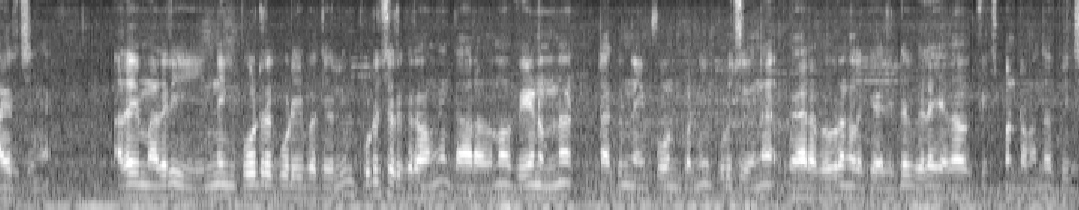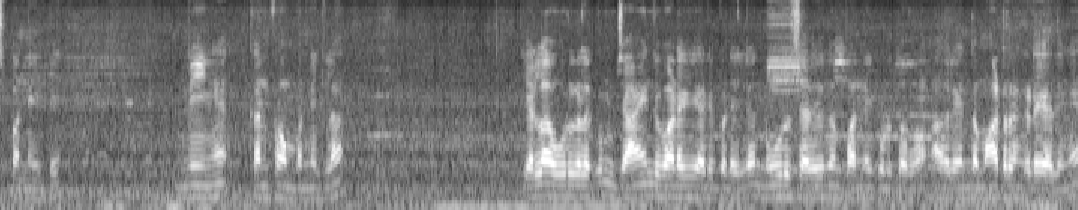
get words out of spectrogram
ஆயிடுச்சுங்க அதே மாதிரி இன்றைக்கி போட்டிருக்கக்கூடிய பதிவுலையும் பிடிச்சிருக்கிறவங்க தாராளமாக வேணும்னா டக்குன்னு நீங்கள் ஃபோன் பண்ணி பிடிச்சிங்கன்னா வேறு விவரங்களை கேட்டுட்டு விலை ஏதாவது ஃபிக்ஸ் பண்ணுறவங்க தான் ஃபிக்ஸ் பண்ணிவிட்டு நீங்கள் கன்ஃபார்ம் பண்ணிக்கலாம். எல்லா ஊர்களுக்கும் ஜாயிண்ட் வாடகை அடிப்படையில் நூறு சதவீதம் பண்ணி கொடுத்துட்றோம். அதில் எந்த மாற்றம் கிடையாதுங்க.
